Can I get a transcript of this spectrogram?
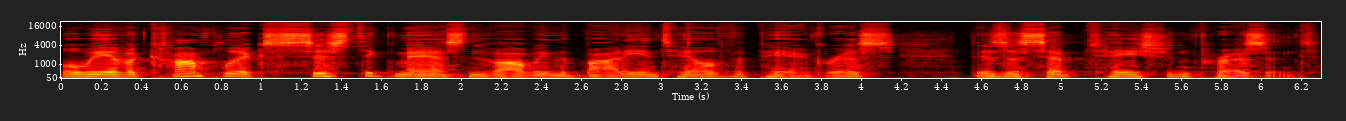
well, we have a complex cystic mass involving the body and tail of the pancreas. There's a septation present.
